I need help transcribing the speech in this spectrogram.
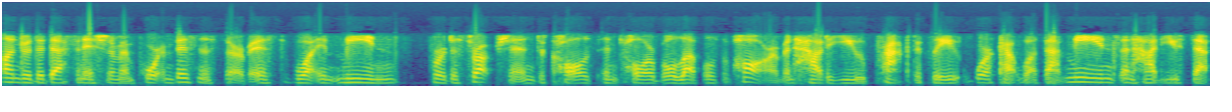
under the definition of important business service what it means for disruption to cause intolerable levels of harm and how do you practically work out what that means and how do you set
